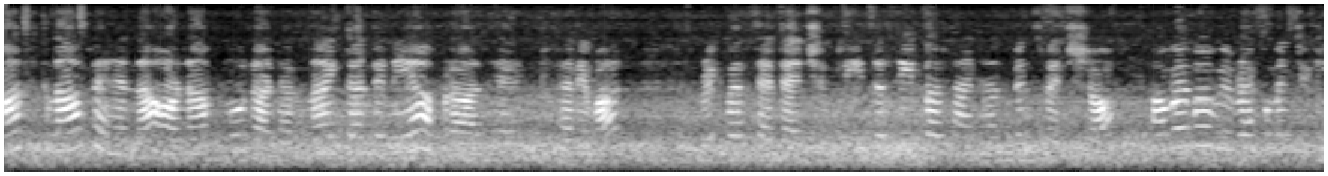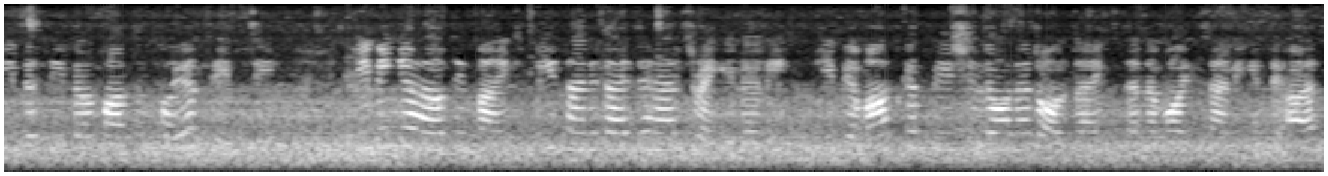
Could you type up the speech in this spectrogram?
मास्क ना पहनना और नाक मुँह न ढकना एक दंडनीय अपराध है धन्यवाद Request attention please. The seatbelt sign has been switched off. However, we recommend to keep the seatbelt fastened for your safety. In mind, please sanitize your hands regularly. Keep your mask and face shield on at all times and avoid standing in the aisle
